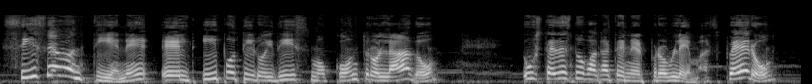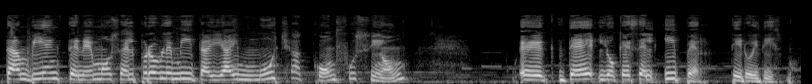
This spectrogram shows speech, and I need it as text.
Si se mantiene el hipotiroidismo controlado, ustedes no van a tener problemas, pero también tenemos el problemita y hay mucha confusión eh, de lo que es el hipertiroidismo.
